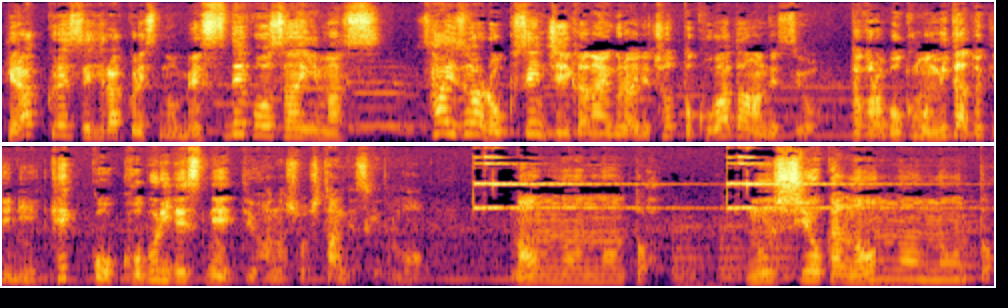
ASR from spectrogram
ヘラクレスヘラクレスのメスでございます。サイズは6センチいかないぐらいでちょっと小型なんですよ。だから僕も見た時に結構小ぶりですねっていう話をしたんですけども、のんのんのんと。虫岡のんのんのんと。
